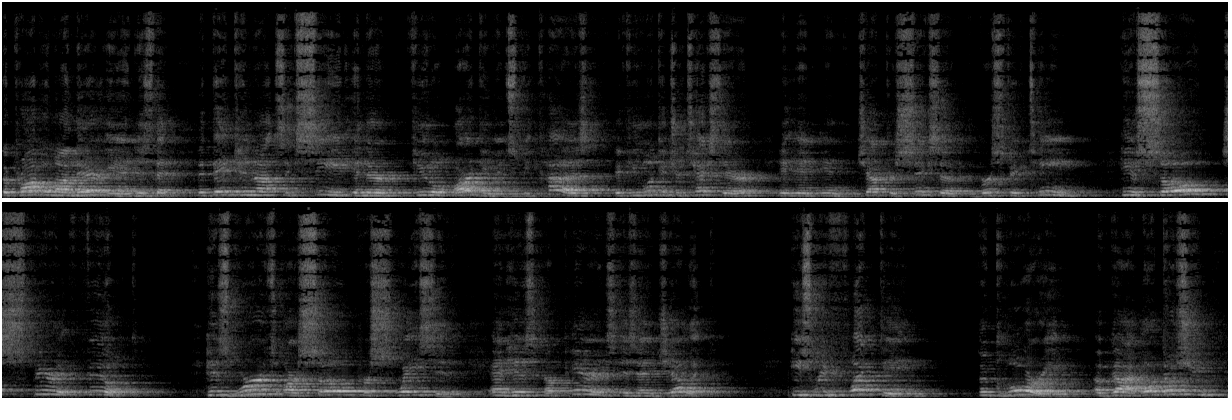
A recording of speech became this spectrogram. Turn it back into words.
The problem on their end is that, that they cannot succeed in their futile arguments because if you look at your text there in, in, in chapter 6 of verse 15, he is so spirit filled. His words are so persuasive and his appearance is angelic. He's reflecting the glory of God. Oh, don't you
